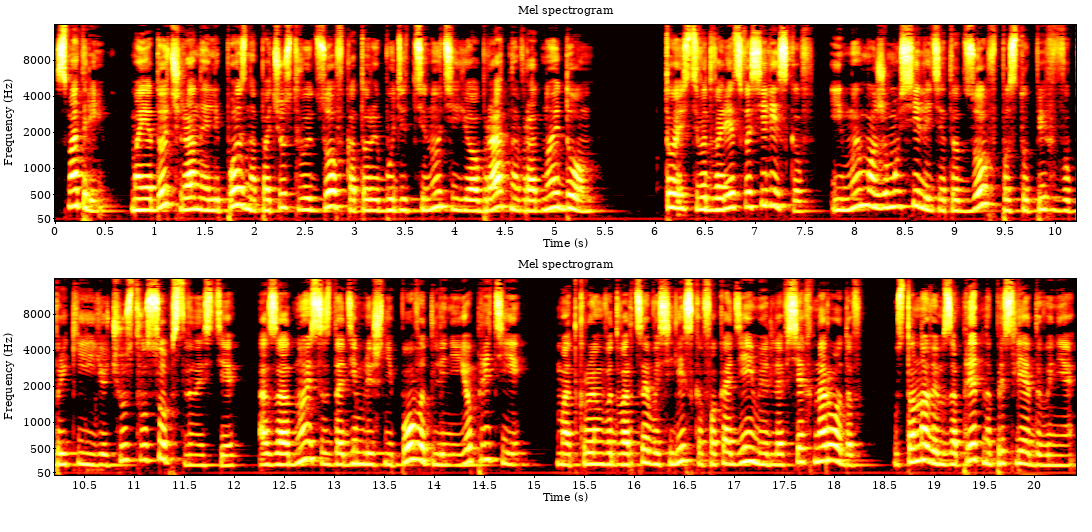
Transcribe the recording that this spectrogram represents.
«Смотри, моя дочь рано или поздно почувствует зов, который будет тянуть ее обратно в родной дом, то есть во дворец Василисков, и мы можем усилить этот зов, поступив вопреки ее чувству собственности, а заодно и создадим лишний повод для нее прийти. Мы откроем во дворце Василисков Академию для всех народов, Установим запрет на преследование.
